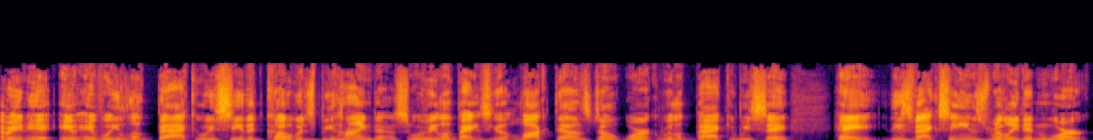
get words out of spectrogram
I mean, if, if, we look back and we see that COVID's behind us, if we look back and see that lockdowns don't work, we look back and we say, hey, these vaccines really didn't work.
